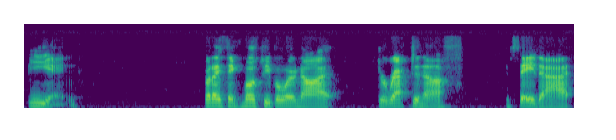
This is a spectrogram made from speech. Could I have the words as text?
being. But I think most people are not direct enough to say that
